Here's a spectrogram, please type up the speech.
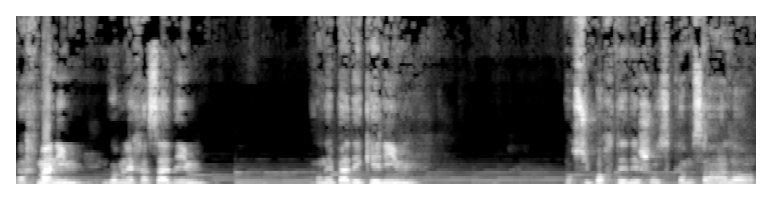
Rahmanim, comme les Chassadim, qu'on n'est pas des Kelim, pour supporter des choses comme ça. Alors,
